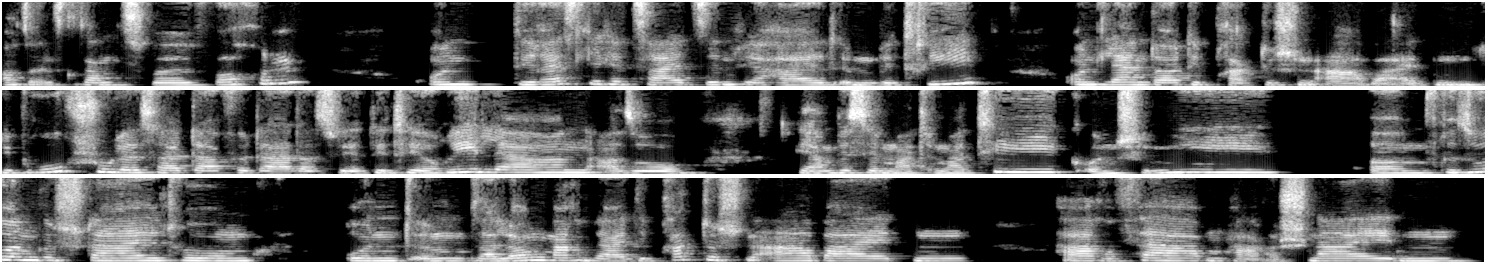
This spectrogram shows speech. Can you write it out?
also insgesamt zwölf Wochen. Und die restliche Zeit sind wir halt im Betrieb und lernen dort die praktischen Arbeiten. Die Berufsschule ist halt dafür da, dass wir die Theorie lernen. Also wir haben ein bisschen Mathematik und Chemie, ähm, Frisurengestaltung. Und im Salon machen wir halt die praktischen Arbeiten, Haare färben, Haare schneiden,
